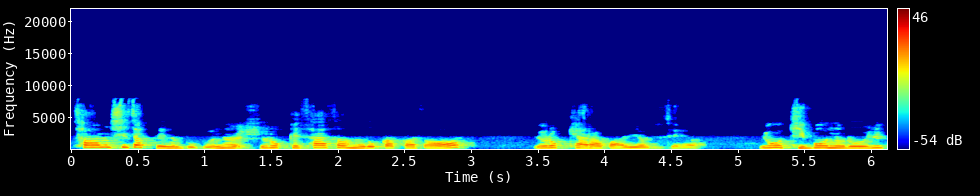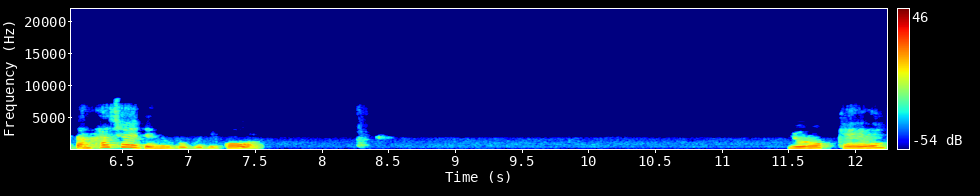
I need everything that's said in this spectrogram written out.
처음 시작되는 부분을 이렇게 사선으로 깎아서 이렇게 하라고 알려주세요. 이거 기본으로 일단 하셔야 되는 부분이고 이렇게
